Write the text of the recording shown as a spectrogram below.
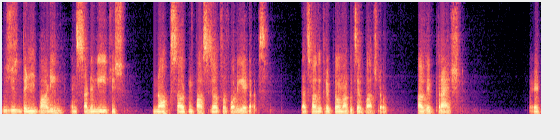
He's just been partying and suddenly he just knocks out and passes out for 48 hours. That's how the crypto markets have passed out, how they've crashed, right?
